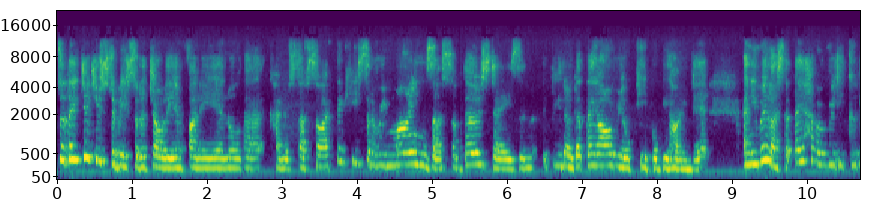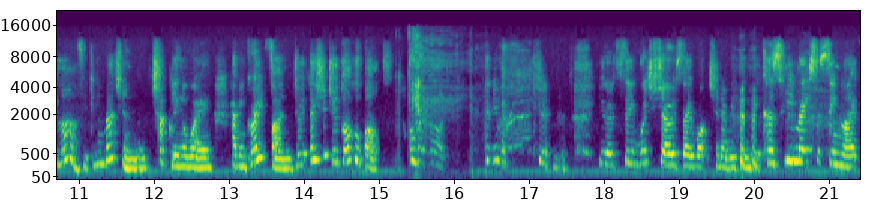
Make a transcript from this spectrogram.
So they did used to be sort of jolly and funny and all that kind of stuff. So i think he sort of reminds us of those days and you know that they are real people behind it. And you realize that they have a really good laugh. You can imagine them chuckling away and having great fun. Do, they should do goggle Gogglebox oh my god. Can you imagine you know, see which shows they watch and everything because he makes it seem like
